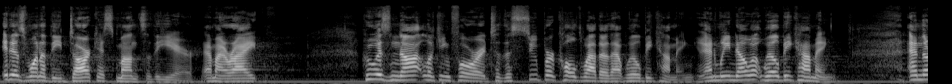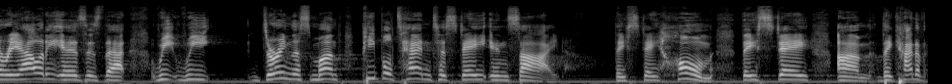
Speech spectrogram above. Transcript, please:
It is one of the darkest months of the year. Am I right? who is not looking forward to the super cold weather that will be coming. And we know it will be coming. And the reality is, is that we, we during this month, people tend to stay inside. They stay home. They stay, um, they kind of,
